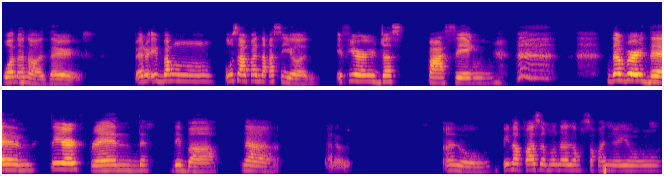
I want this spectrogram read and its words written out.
one another. Pero ibang usapan na kasi yon. If you're just passing the burden to your friend, ba? Na parang ano, pinapasa mo na lang sa kanya yung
